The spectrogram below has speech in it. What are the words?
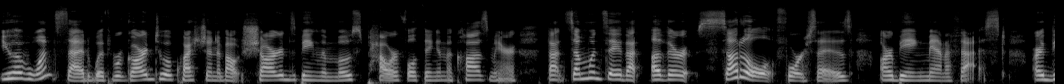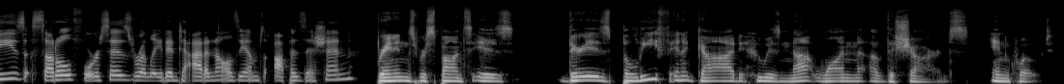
You have once said, with regard to a question about shards being the most powerful thing in the Cosmere, that some would say that other subtle forces are being manifest. Are these subtle forces related to Adonalsium's opposition? Brandon's response is there is belief in a god who is not one of the shards. End quote.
